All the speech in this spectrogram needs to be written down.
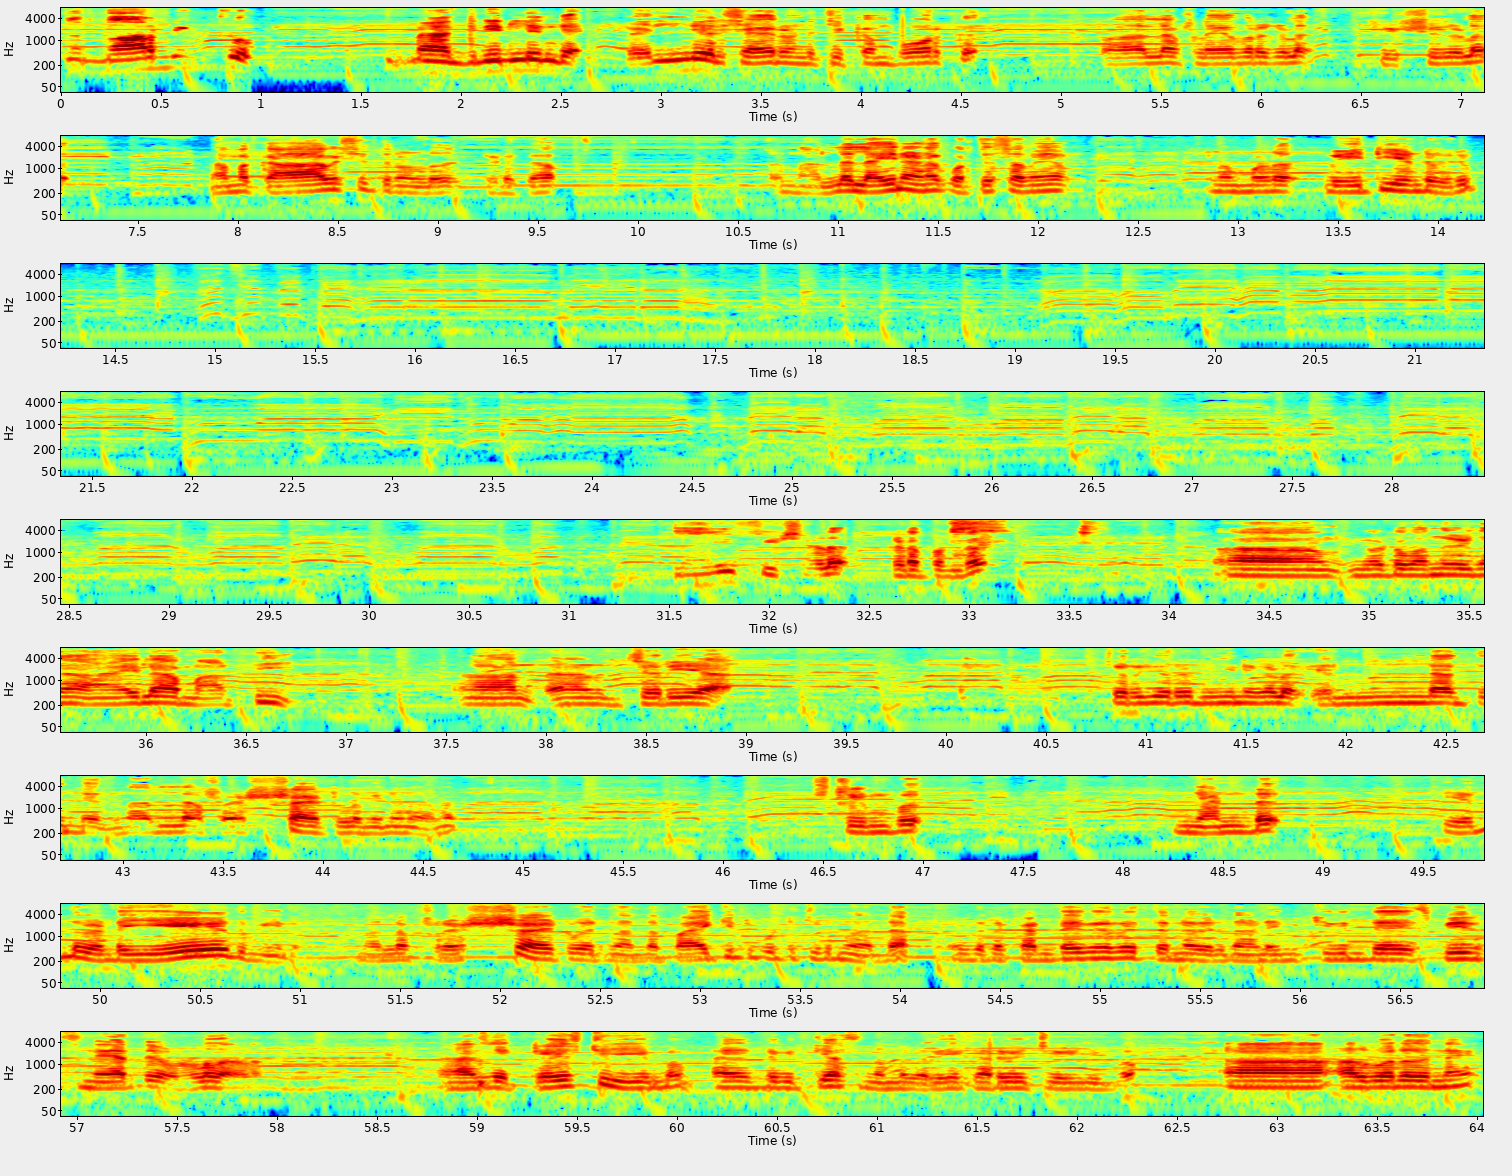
ബാർബിക്യൂ ഗ്രില്ലിന്റെ വലിയൊരു ശേഖരമുണ്ട്. ചിക്കൻ പോർക്ക് പല ഫ്ലേവറുകൾ ഫിഷുകൾ നമുക്ക് ആവശ്യത്തിനുള്ളത് എടുക്കാം. നല്ല ലൈനാണ് കുറച്ച് സമയം നമ്മൾ വെയിറ്റ് ചെയ്യേണ്ടി വരും. ലൈവ് ഫിഷുകൾ കിടപ്പുണ്ട്. ഇങ്ങോട്ട് വന്നു കഴിഞ്ഞാൽ അയല മത്തി ചെറിയ ചെറിയ ചെറിയ മീനുകൾ എല്ലാത്തിന്റെ നല്ല ഫ്രഷ് ആയിട്ടുള്ള മീനുകളാണ്. സ്ട്രിമ്പ് ഞണ്ട് എന്ത് വേണ്ട ഏത് മീനും. നല്ല ഫ്രഷ് ആയിട്ട് വരുന്ന നല്ല പാക്കറ്റ് പൊട്ടിച്ചിടുന്നതല്ല ഇതിന്റെ കണ്ടെയ്നറിൽ തന്നെ വരുന്നതാണ്. എനിക്ക് ഇതിന്റെ എക്സ്പീരിയൻസ് നേരത്തെ ഉള്ളതാണ്. അത് ടേസ്റ്റ് ചെയ്യുമ്പം അതിന്റെ വ്യത്യാസം നമുക്കറിയാം കറി വെച്ച് കഴിയുമ്പോൾ അതുപോലെ തന്നെ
